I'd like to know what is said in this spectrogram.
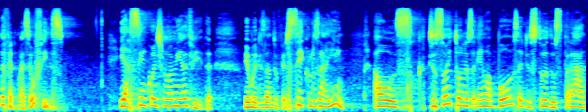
Eu falei, mas eu fiz. E assim continua a minha vida, memorizando versículos. Aí, aos 18 anos, eu ganhei uma bolsa de estudos para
